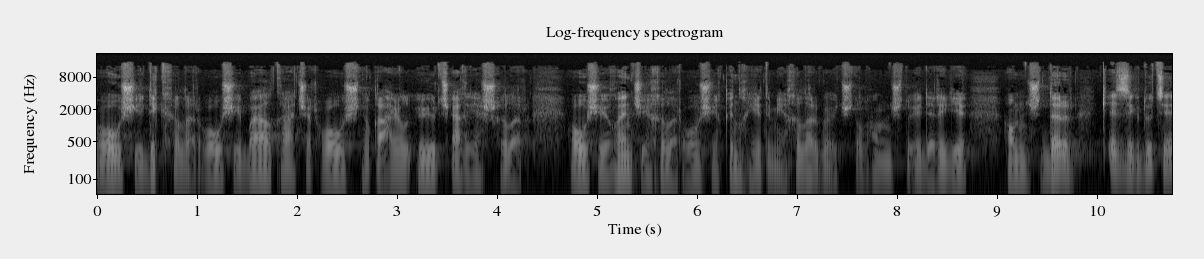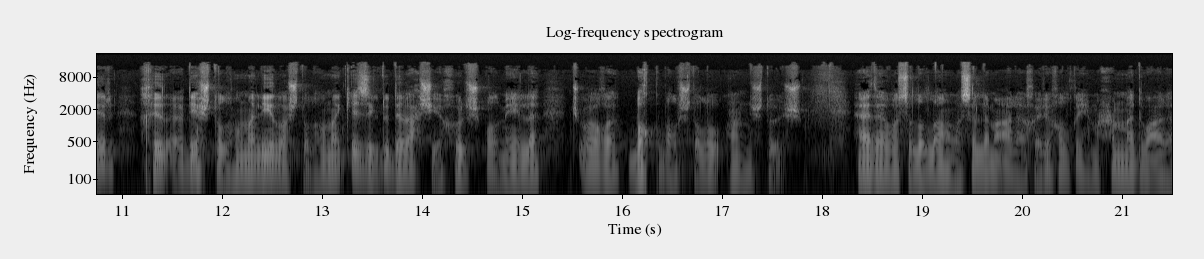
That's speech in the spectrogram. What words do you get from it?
ووشي ديك خلر ووشي بايل قاچر ووش نقع يول أورج أغيش خلر ووشي غنچي خلر ووشي قن خيتمي خلر قويتش دول هم نشتو إدريجي هم نش در كزيك دو تير خل ديش دول هما ليلوش دول هما كزيك دو دلحشي خلش بالميلة جوغا بق بالش دولو هم نشتوش هذا وصلى الله وسلم على خير خلقه محمد وعلى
